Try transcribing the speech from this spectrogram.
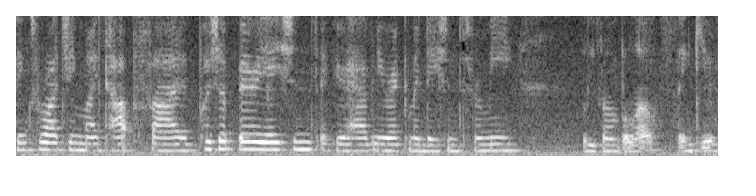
Thanks for watching my top five push-up variations. If you have any recommendations for me, leave them below. Thank you.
